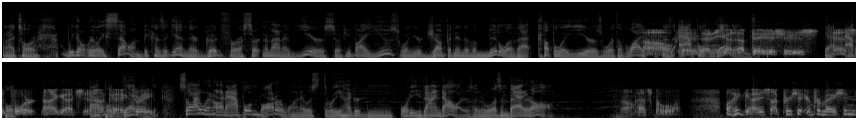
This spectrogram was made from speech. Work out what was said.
And I told her, we don't really sell them because, again, they're good for a certain amount of years. So if you buy a used one, you're jumping into the middle of that couple of years worth of life Oh, because okay. Apple and then you got update issues Yeah, and Apple- support. I got you. Apple okay, deadens great. So I went on Apple and bought her one. It was three hundred and forty nine dollars. I mean, it wasn't bad at all. Oh, that's cool. Well, hey guys, I appreciate your information,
